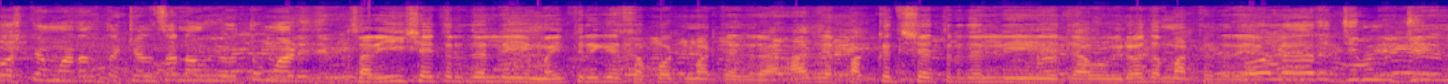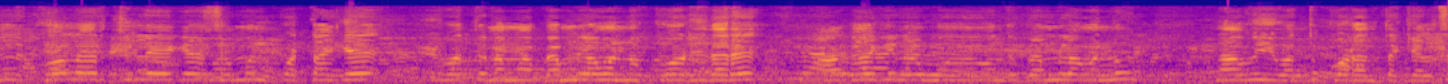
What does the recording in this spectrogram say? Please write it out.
ಘೋಷಣೆ ಮಾಡೋಂಥ ಕೆಲಸ ನಾವು ಇವತ್ತು ಮಾಡಿದ್ದೀವಿ. ಸರ್ ಈ ಕ್ಷೇತ್ರದಲ್ಲಿ ಮೈತ್ರಿಗೆ ಸಪೋರ್ಟ್ ಮಾಡ್ತಾ ಇದ್ದಾರೆ? ಆದರೆ ಪಕ್ಕದ ಕ್ಷೇತ್ರದಲ್ಲಿ ತಾವು ವಿರೋಧ ಮಾಡ್ತಾ ಇದ್ದಾರೆ ಯಾಕೆ? ಕೋಲಾರ ಜಿಮ್ ಕೋಲಾರ ಜಿಲ್ಲೆಗೆ ಸಂಬಂಧಪಟ್ಟಂಗೆ ಇವತ್ತು ನಮ್ಮ ಬೆಂಬಲವನ್ನು ಕೋರಿದ್ದಾರೆ. ಹಾಗಾಗಿ ನಮ್ಮ ಒಂದು ಬೆಂಬಲವನ್ನು ನಾವು ಇವತ್ತು ಕೊಡೋಂಥ ಕೆಲಸ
